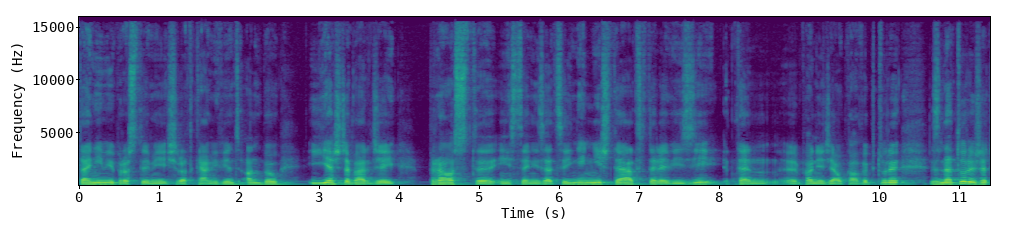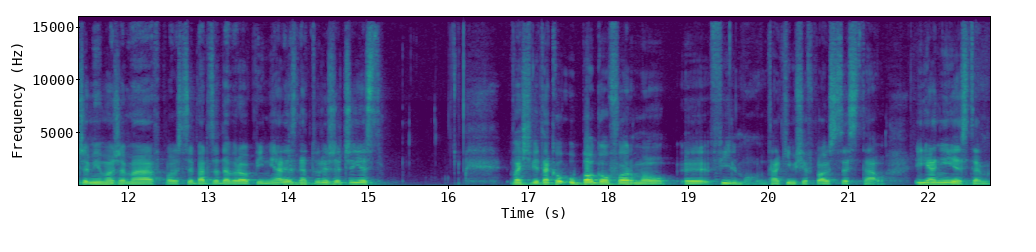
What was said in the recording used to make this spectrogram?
tanimi, prostymi środkami, więc on był jeszcze bardziej prosty inscenizacyjnie niż teatr telewizji, ten e, poniedziałkowy, który z natury rzeczy, mimo że ma w Polsce bardzo dobrą opinię, ale z natury rzeczy jest właściwie taką ubogą formą e, filmu. Takim się w Polsce stało. I ja nie jestem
